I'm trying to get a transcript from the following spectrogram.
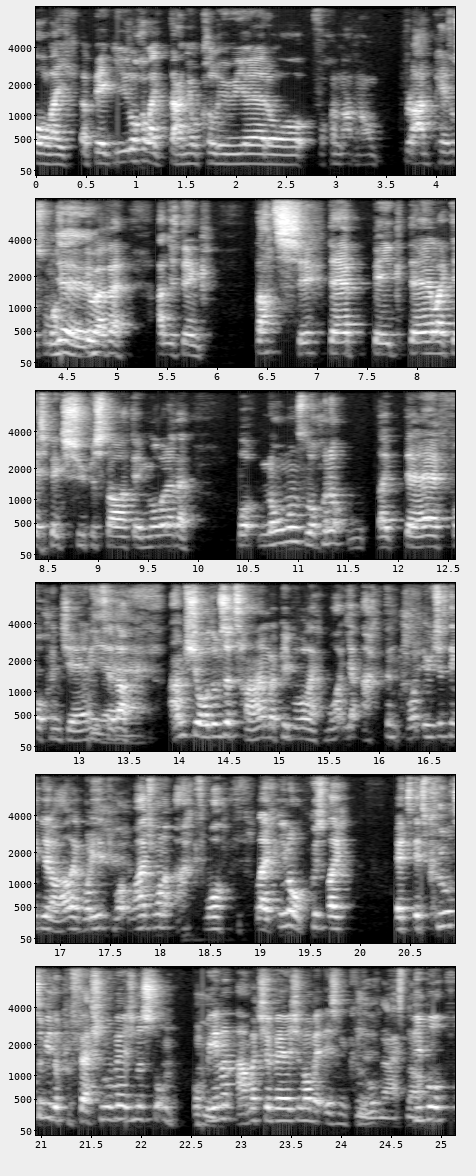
or like a big. You look at like Daniel Kaluuya or fucking I don't know Brad Pitt or someone, Yeah. whoever, and you think that's sick. They're big. They're like this big superstar thing or whatever. But no one's looking at like their fucking journey to that. I'm sure there was a time where people were like, "What you're acting? What do you just think you are? Like, what do you? What, why do you want to act? What? Like, you know, because like, it's it's cool to be the professional version of something, but Mhm. being an amateur version of it isn't cool. No, it's not. People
